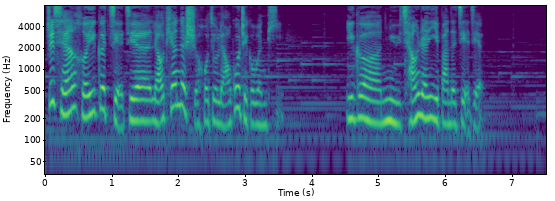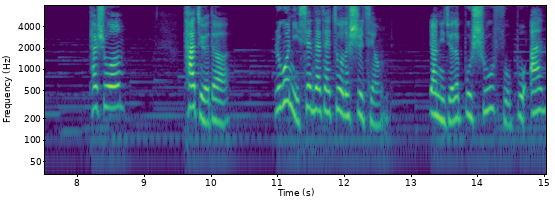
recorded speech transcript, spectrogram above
之前和一个姐姐聊天的时候就聊过这个问题，一个女强人一般的姐姐。她说，她觉得，如果你现在在做的事情，让你觉得不舒服、不安，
